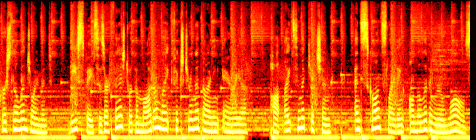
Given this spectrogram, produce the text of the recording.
personal enjoyment, these spaces are finished with a modern light fixture in the dining area, pot lights in the kitchen, and sconce lighting on the living room walls.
